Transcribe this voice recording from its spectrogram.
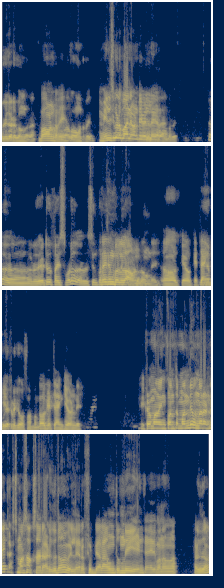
ఉల్లిగడ్డ గోంగూర. బాగుంటది. బాగుంటది. మీల్స్ కూడా బాగానే ఉంటాయి వీళ్ళ దగ్గర. రేటు ప్రైస్ కూడా సింపుల్. రీజనబుల్గా ఉంటుంది. ఓకే ఓకే. థ్యాంక్ యూ ఇక్కడికి వస్తాం ఓకే థ్యాంక్ యూ అండి. ఇక్కడ మనం ఇంకొంతమంది ఉన్నారండి. కస్టమర్స్ ఒకసారి అడుగుదాం. వీళ్ళ దగ్గర ఫుడ్ ఎలా ఉంటుంది? ఏంటి అనేది మనం అడుగుదాం.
